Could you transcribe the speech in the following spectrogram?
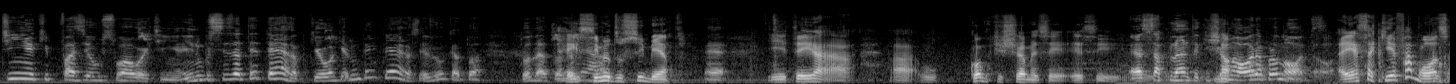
tinha que fazer a sua hortinha. E não precisa ter terra, porque eu aqui não tem terra. Você viu que eu tô toda, toda É em cima do cimento. É. E tem a, a, o, como que chama esse, esse... Essa planta que chama não, Ora Pronobis. Essa aqui é famosa.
